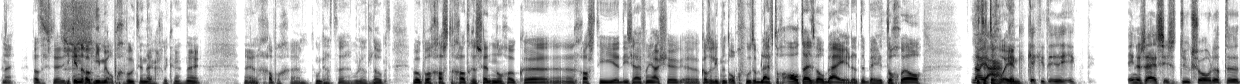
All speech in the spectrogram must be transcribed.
Nee. Dat is de, je kinderen ook niet meer opgevoed en dergelijke. Nee. Nee, grappig uh, hoe, dat, uh, hoe dat loopt. We hebben ook wel gasten gehad, recent nog ook uh, een gast die, die zei van ja, als je katholiek bent opgevoed, dan blijft toch altijd wel bij je. Dat, dan ben je toch wel, nou ja, toch wel in. Kijk, ik, ik, enerzijds is het natuurlijk zo dat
